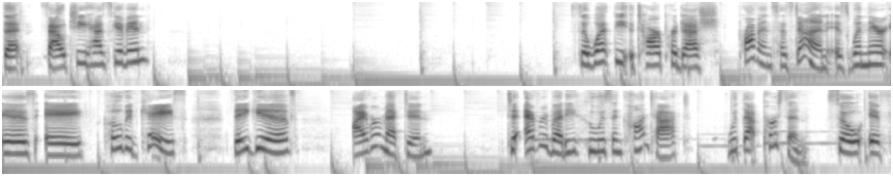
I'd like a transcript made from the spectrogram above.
that Fauci has given? So, what the Uttar Pradesh province has done is when there is a COVID case, they give ivermectin to everybody who is in contact with that person. So if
